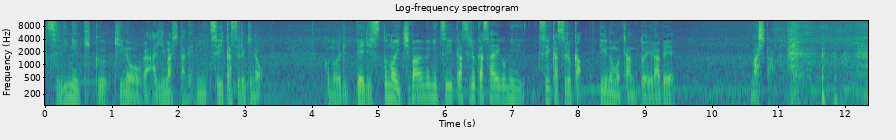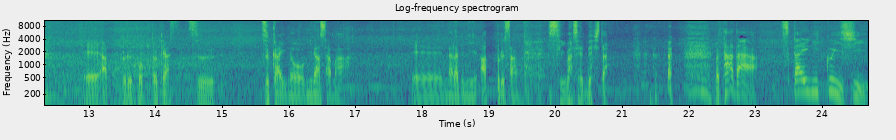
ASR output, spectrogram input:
次に聞く機能がありましたね。に追加する機能。このでリストの一番上に追加するか最後に追加するかっていうのもちゃんと選べました。えー、Apple Podcast 使いの皆様、えー、並びにアップルさん。すいませんでした まただ使いにくいし、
